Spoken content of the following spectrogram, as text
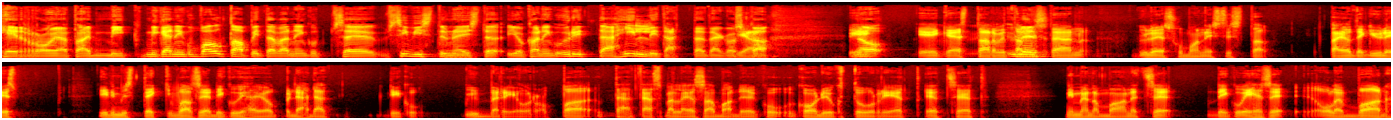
herroja tai mi- mikä niin kuin valtaa pitävä niin kuin se sivistyneistö, joka niin kuin yrittää hillitä tätä, koska Ja- no, Ei, eikä edes tarvita yleis- mitään yleishumanistista, tai jotenkin yleis, vaan se niin kuin ihan jo nähdään niin kuin ympäri Eurooppaa tämä täsmälleen sama niin kuin konjunktuuri, että, että se, että nimenomaan, että se, niin kuin, eihän se ole vaan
